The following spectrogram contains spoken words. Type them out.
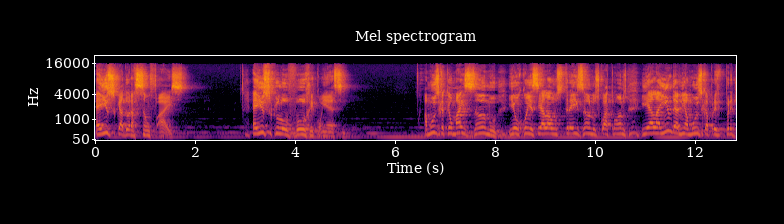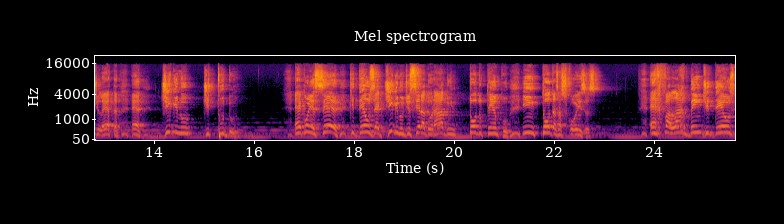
É isso que a adoração faz. É isso que o louvor reconhece. A música que eu mais amo, e eu conheci ela há uns três anos, quatro anos, e ela ainda é a minha música predileta, é Digno de Tudo. É reconhecer que Deus é digno de ser adorado em todo o tempo e em todas as coisas. É falar bem de Deus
